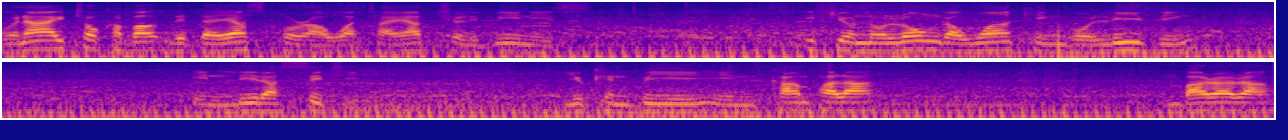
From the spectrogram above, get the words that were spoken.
when I talk about the diaspora, what I actually mean is if you're no longer working or living in Lira City, you can be in Kampala, Mbarara,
